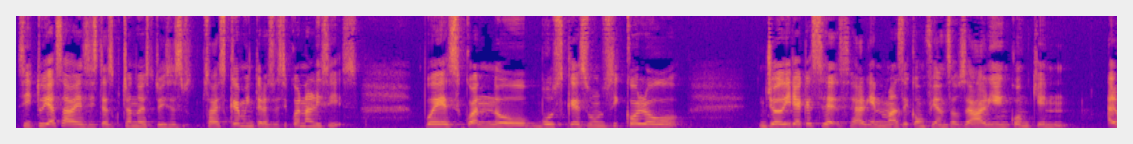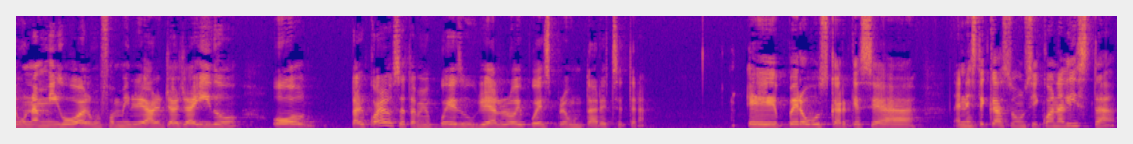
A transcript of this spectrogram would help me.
si tú ya sabes, si estás escuchando esto y dices, ¿sabes qué? Me interesa el psicoanálisis, pues cuando busques un psicólogo, yo diría que sea, alguien más de confianza, o sea, alguien con quien algún amigo o algún familiar ya haya ido o tal cual, o sea, también puedes googlearlo y puedes preguntar, etcétera. Eh, pero buscar que sea, en este caso, un psicoanalista,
